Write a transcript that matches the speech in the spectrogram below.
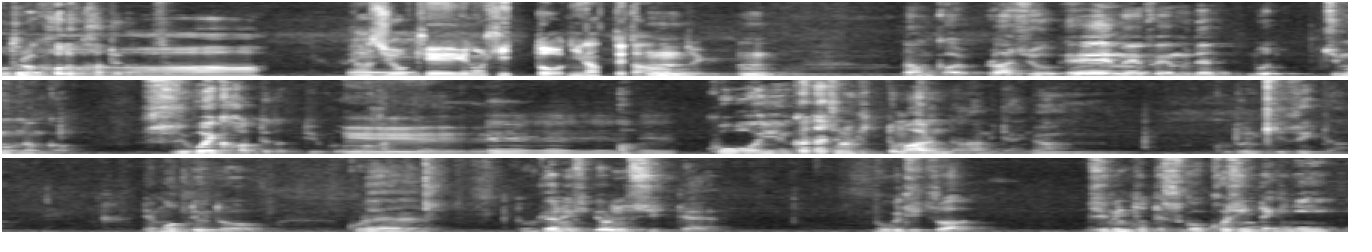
驚くほどかかってたんですよ。ラジオ経由のヒットになってたとうんいう、うん、なんかラジオ AMFM でどっちもなんかすごいかかってたっていうことが分かって、うんうんへうんあうん。こういう形のヒットもあるんだなみたいーなことに気づいた。でもっと言うとこれ「東京の夜の七時」って僕実は自分にとってすごい個人的に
